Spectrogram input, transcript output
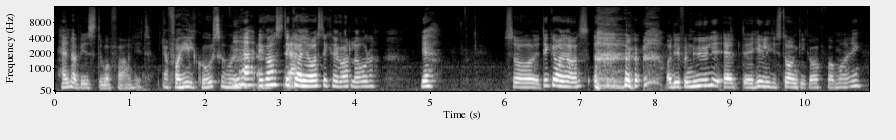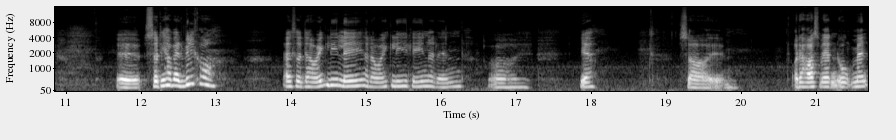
Han har vidst, det var farligt. Jeg får helt gåsehud. Ja, ikke også? Det ja. gør jeg også, det kan jeg godt love dig. Ja, så øh, det gjorde jeg også. og det er for nylig, at øh, hele historien gik op for mig. Ikke? Øh, så det har været vilkår. Altså, der var ikke lige læge, og der var ikke lige det ene og det andet. Og ja, så... og der har også været en ung mand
